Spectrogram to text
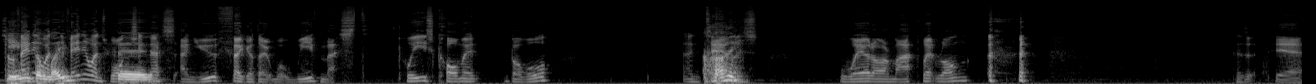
So if, anyone, life. if anyone's watching this and you've figured out what we've missed, please comment below and tell Aye. us where our math went wrong. Is it? Yeah.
